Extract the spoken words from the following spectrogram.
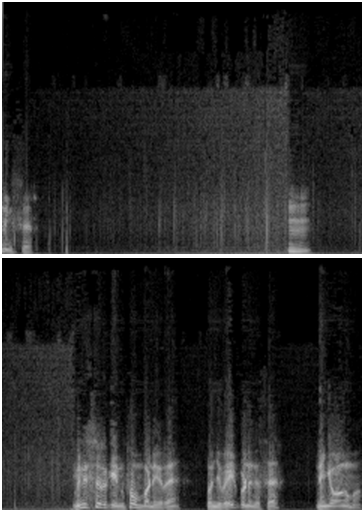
மார்னிங் சார் ம். மினிஸ்டருக்கு இன்ஃபார்ம் பண்ணிடுறேன். கொஞ்சம் வெயிட் பண்ணுங்க சார் நீங்க வாங்கம்மா.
